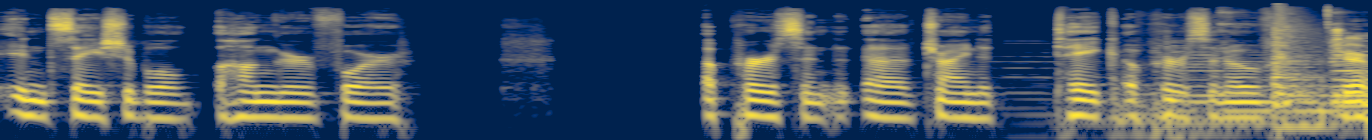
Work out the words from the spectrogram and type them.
insatiable hunger for a person uh, trying to take a person over. sure.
